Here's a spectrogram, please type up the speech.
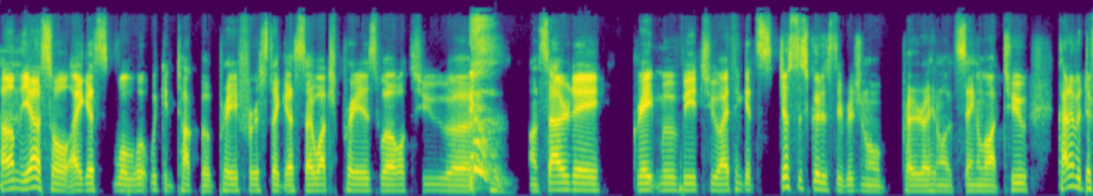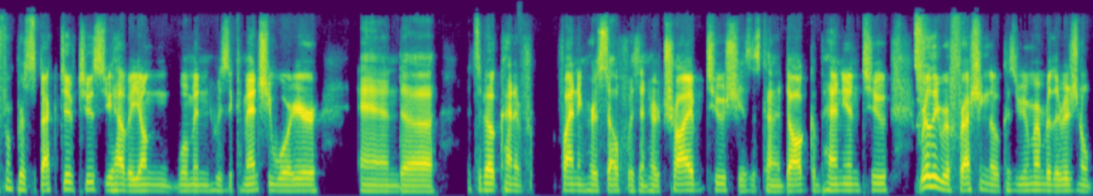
Um, yeah, so I guess well, we can talk about Prey first. I guess I watched Prey as well too uh, on Saturday. Great movie too. I think it's just as good as the original Predator. I know it's saying a lot too. Kind of a different perspective too. So you have a young woman who's a Comanche warrior, and uh, it's about kind of finding herself within her tribe too. She has this kind of dog companion too. Really refreshing though, because you remember the original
